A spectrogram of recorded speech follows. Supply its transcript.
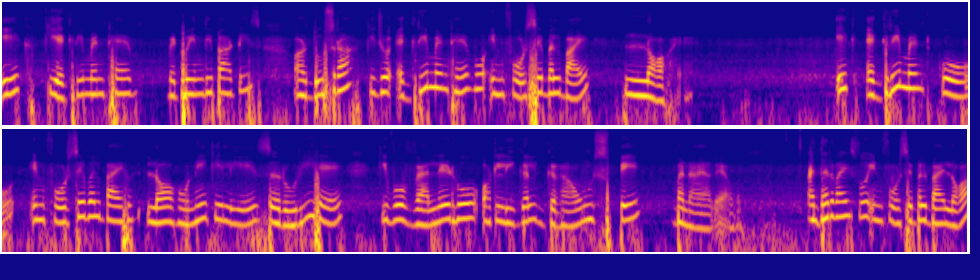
एक की एग्रीमेंट है बिटवीन दी पार्टीज़ और दूसरा कि जो एग्रीमेंट है वो इन्फोर्सेबल बाय लॉ है। एक एग्रीमेंट को इन्फोर्सेबल बाय लॉ होने के लिए ज़रूरी है कि वो वैलिड हो और लीगल ग्राउंड्स पे बनाया गया हो। अदरवाइज़ वो इन्फोर्सेबल बाय लॉ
